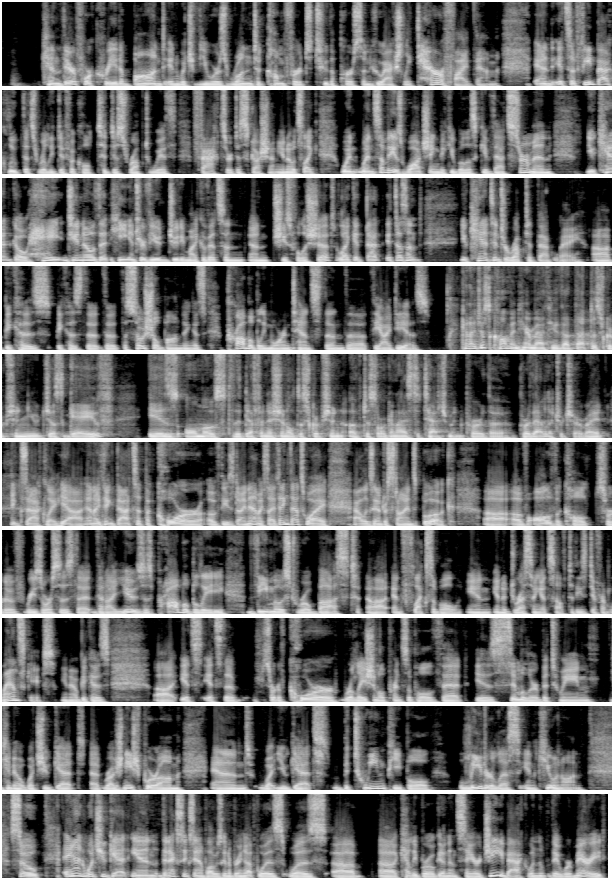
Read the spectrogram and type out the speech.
can therefore create a bond in which viewers run to comfort to the person who actually terrified them. And it's a feedback loop that's really difficult to disrupt with facts or discussion. You know, it's like when, when somebody is watching Mikki Willis give that sermon, you can't go, Hey, do you know that he interviewed Judy Mikovits and, and she's full of shit? Like it, that, it doesn't, you can't interrupt it that way, uh, because, because the, the, the social bonding is probably more intense than the, the ideas. Can I just comment here, Matthew, that that description you just gave is almost the definitional description of disorganized attachment per the per that literature right? Exactly yeah. And i think that's at the core of these dynamics. I think that's why alexandra stein's book uh, of all of the cult sort of resources that that i use is probably the most robust uh, and flexible in in addressing itself to these different landscapes you know because uh, it's it's the sort of core relational principle that is similar between you know what you get at Rajneeshpuram and what you get between people leaderless in QAnon. So, and what you get in the next example I was going to bring up was was uh, uh, Kelly Brogan and Sayer Ji back when they were married,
